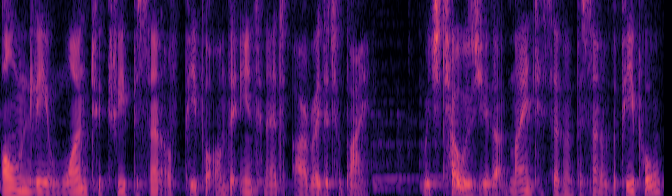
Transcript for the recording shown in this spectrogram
Only 1 to 3% of people on the internet are ready to buy, which tells you that 97% of the people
